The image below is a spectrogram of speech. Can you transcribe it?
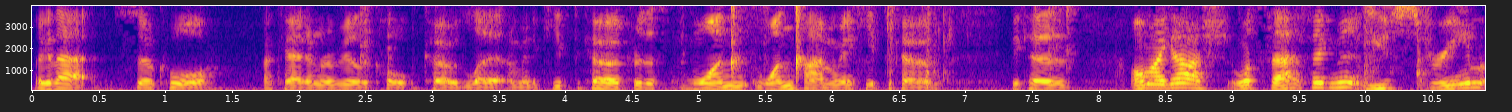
Look at that. So cool. Okay, I didn't reveal the code lit. I'm going to keep the code for this one one time. I'm going to keep the code because Oh my gosh, what's that, Figment? You stream?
